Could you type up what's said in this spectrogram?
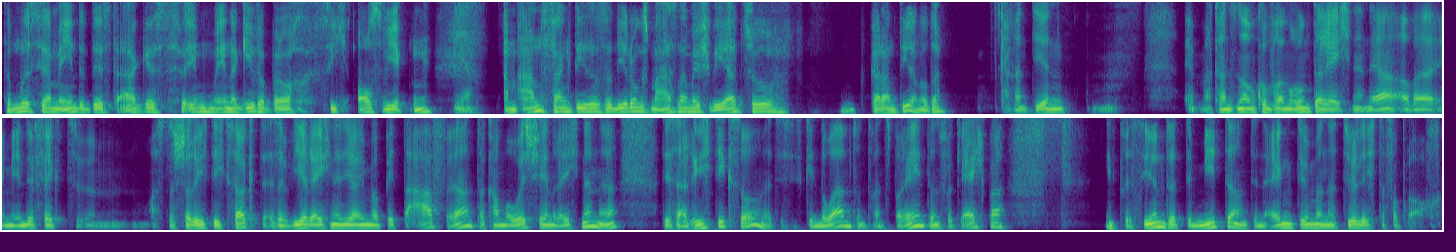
dann muss sie am Ende des Tages im Energieverbrauch sich auswirken. Ja. Am Anfang dieser Sanierungsmaßnahme schwer zu garantieren, oder? garantieren, man kann es nur am Konform runterrechnen, ja, aber im Endeffekt ähm, hast du schon richtig gesagt. Also wir rechnen ja immer Bedarf, ja, da kann man alles schön rechnen. Ja. Das ist auch richtig so, weil das ist genormt und transparent und vergleichbar. interessieren dort den Mieter und den Eigentümer natürlich der Verbrauch.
